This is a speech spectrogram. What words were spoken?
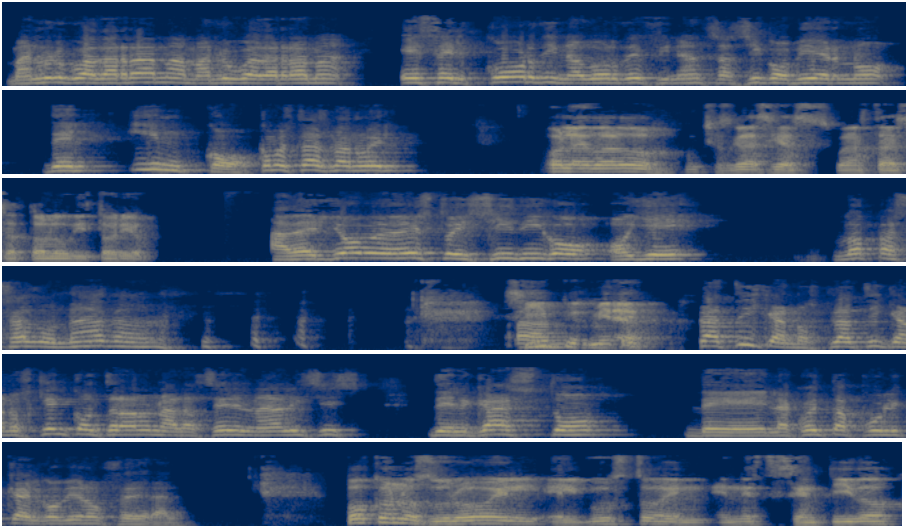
Manuel Guadarrama. Manuel Guadarrama es el coordinador de finanzas y gobierno del INCO. ¿Cómo estás, Manuel? Hola, Eduardo. Muchas gracias. Buenas tardes a todo el auditorio. A ver, yo veo esto y sí digo, oye, no ha pasado nada. Sí, pues mira. Eh, platícanos, platícanos, ¿qué encontraron al hacer el análisis del gasto de la cuenta pública del gobierno federal? poco nos duró el, gusto en, este sentido.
